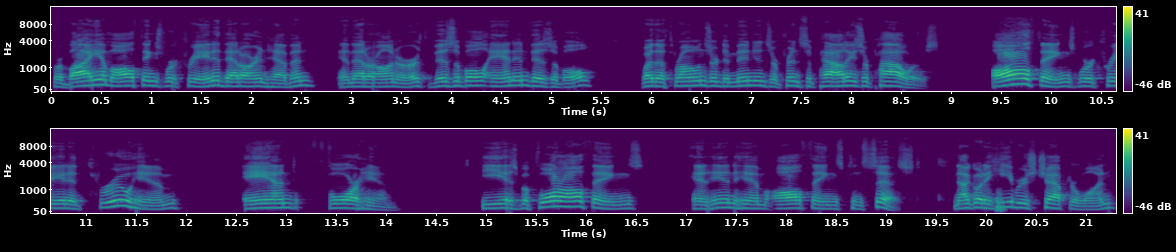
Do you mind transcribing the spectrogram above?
For by Him all things were created that are in heaven and that are on earth, visible and invisible, whether thrones or dominions or principalities or powers. All things were created through him and for him. He is before all things, and in him all things consist. Now go to Hebrews chapter 1.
